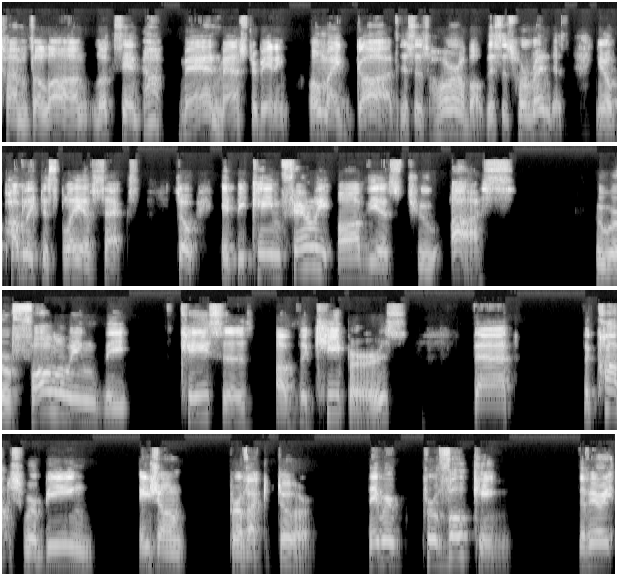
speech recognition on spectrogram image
comes along, looks in, oh, man, masturbating. Oh my God, this is horrible. This is horrendous. You know, public display of sex. So it became fairly obvious to us who were following the cases of the keepers that the cops were being agent provocateur. They were provoking the very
